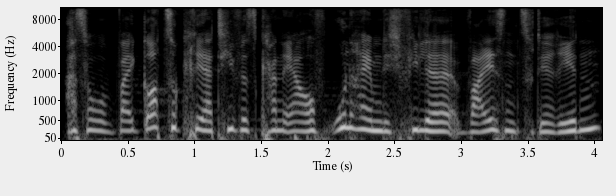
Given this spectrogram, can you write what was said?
Also, weil Gott so kreativ ist, kann er auf unheimlich viele Weisen zu dir reden.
